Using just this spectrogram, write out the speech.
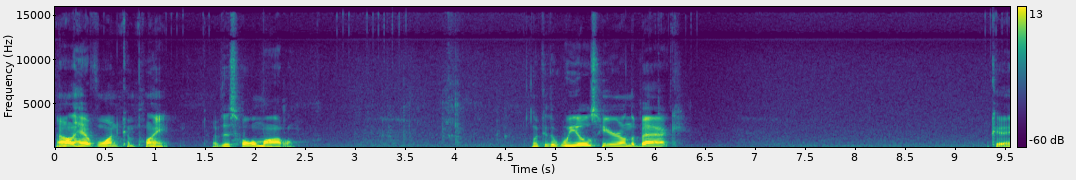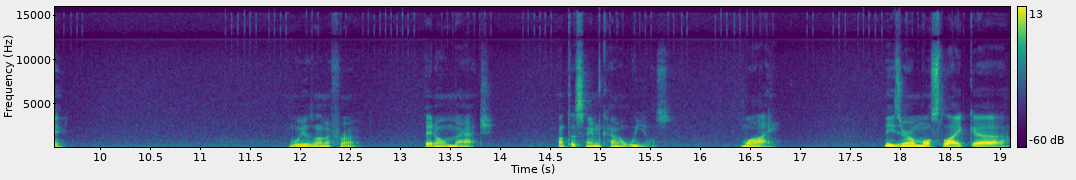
I only have one complaint of this whole model. Look at the wheels here on the back okay. Wheels on the front. They don't match. Not the same kind of wheels. Why? These are almost like uh,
